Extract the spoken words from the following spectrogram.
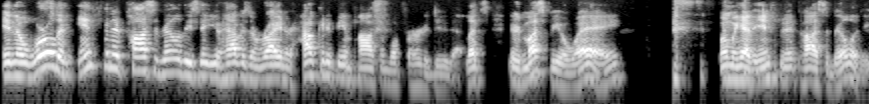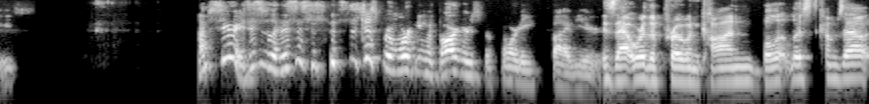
In the world of infinite possibilities that you have as a writer, how could it be impossible for her to do that? Let's there must be a way when we have infinite possibilities. I'm serious. This is this is this is just from working with partners for 45 years. Is that where the pro and con bullet list comes out?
